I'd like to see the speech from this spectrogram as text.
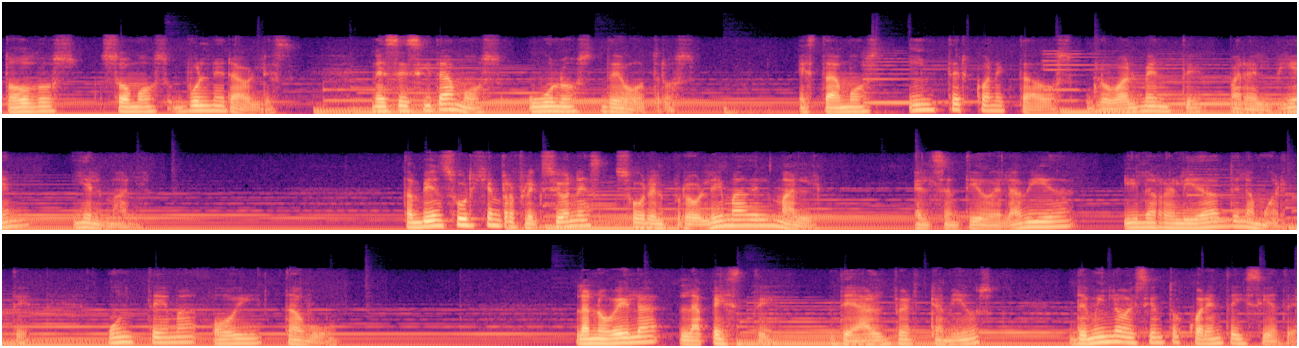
Todos somos vulnerables. Necesitamos unos de otros. Estamos interconectados globalmente para el bien y el mal. También surgen reflexiones sobre el problema del mal, el sentido de la vida y la realidad de la muerte, un tema hoy tabú. La novela La peste de Albert Camus de 1947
